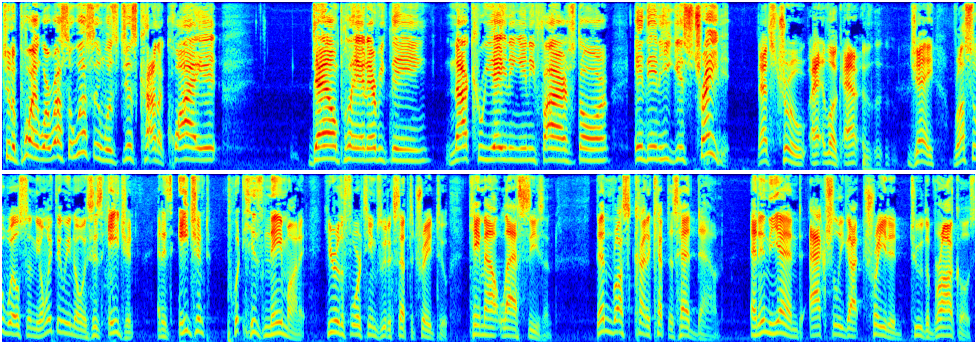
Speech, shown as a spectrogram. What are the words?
to the point where Russell Wilson was just kind of quiet, downplaying everything, not creating any firestorm, and then he gets traded. That's true. Look, Jay, Russell Wilson, the only thing we know is his agent, and his agent put his name on it. Here are the four teams we'd accept a trade to. Came out last season. Then Russ kind of kept his head down and in the end actually got traded to the Broncos.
